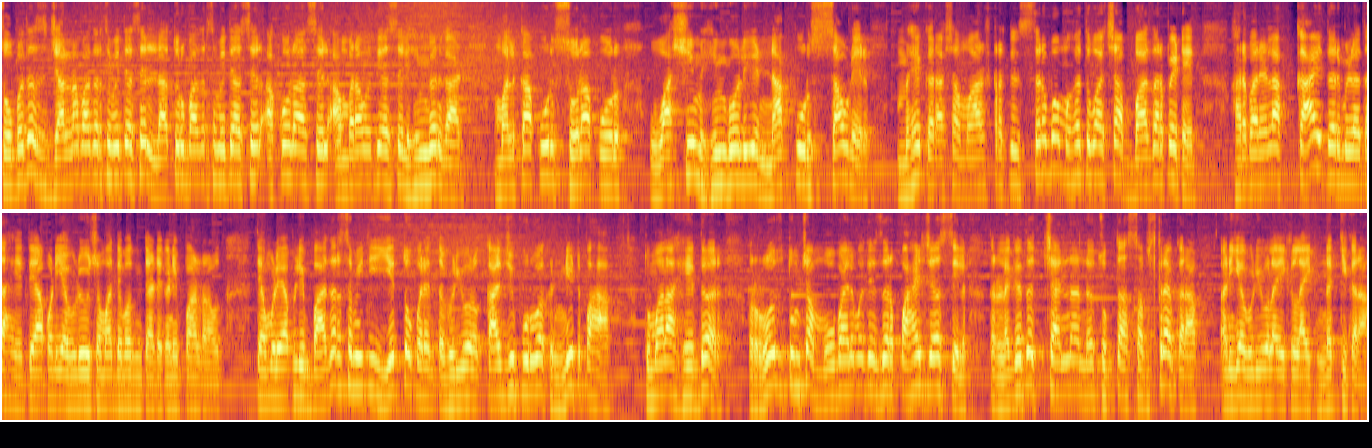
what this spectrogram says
सोबतच जालना बाजार समिती असेल लातूर बाजार समिती असेल अकोला असेल अमरावती असेल हिंगणघाट मलकापूर सोलापूर वाशिम हिंगोली नागपूर सावनेर मेहकर अशा महाराष्ट्रातील सर्व महत्त्वाच्या बाजारपेठेत हरभऱ्याला काय दर मिळत आहे ते आपण या व्हिडिओच्या माध्यमातून त्या ठिकाणी पाहणार आहोत. त्यामुळे आपली बाजार समिती येतोपर्यंत व्हिडिओ काळजीपूर्वक नीट पहा. तुम्हाला हे दर रोज तुमच्या मोबाईलमध्ये जर पाहायचे असतील तर लगेचच चॅनल न चुकता सबस्क्राईब करा आणि या व्हिडिओला एक लाईक नक्की करा.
